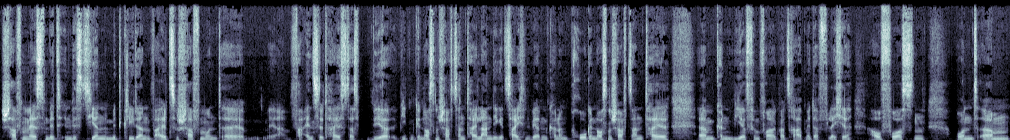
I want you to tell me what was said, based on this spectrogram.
schaffen es mit investierenden Mitgliedern Wald zu schaffen und äh, ja, vereinzelt heißt, dass wir bieten Genossenschaftsanteile an, die gezeichnet werden können und pro Genossenschaftsanteil ähm, können wir 500 Quadratmeter Fläche aufforsten und ähm,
